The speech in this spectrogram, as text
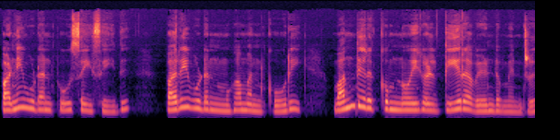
பணிவுடன் பூசை செய்து பரிவுடன் முகமன் கூறி வந்திருக்கும் நோய்கள் தீர வேண்டுமென்று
